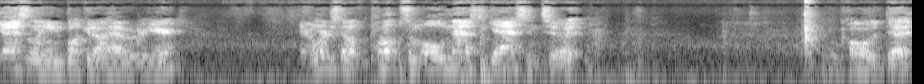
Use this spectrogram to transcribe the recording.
gasoline bucket I have over here. And we're just gonna pump some old nasty gas into it. And call it a day.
